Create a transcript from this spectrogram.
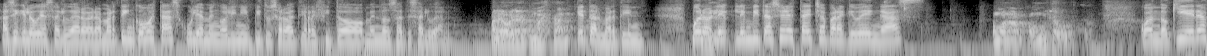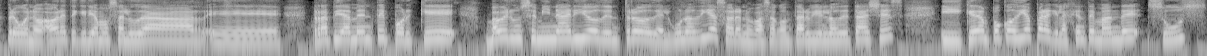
Así que lo voy a saludar ahora. Martín, ¿cómo estás? Julia Mengolini, Pitu Salvatierra y Fito Mendoza te saludan. Hola, hola, ¿cómo están? ¿Qué tal, Martín? Bueno, le- la invitación está hecha para que vengas Cómo no, con mucho gusto. Cuando quieras, pero bueno, ahora te queríamos saludar eh, rápidamente porque va a haber un seminario dentro de algunos días, ahora nos vas a contar bien los detalles y quedan pocos días para que la gente mande sus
